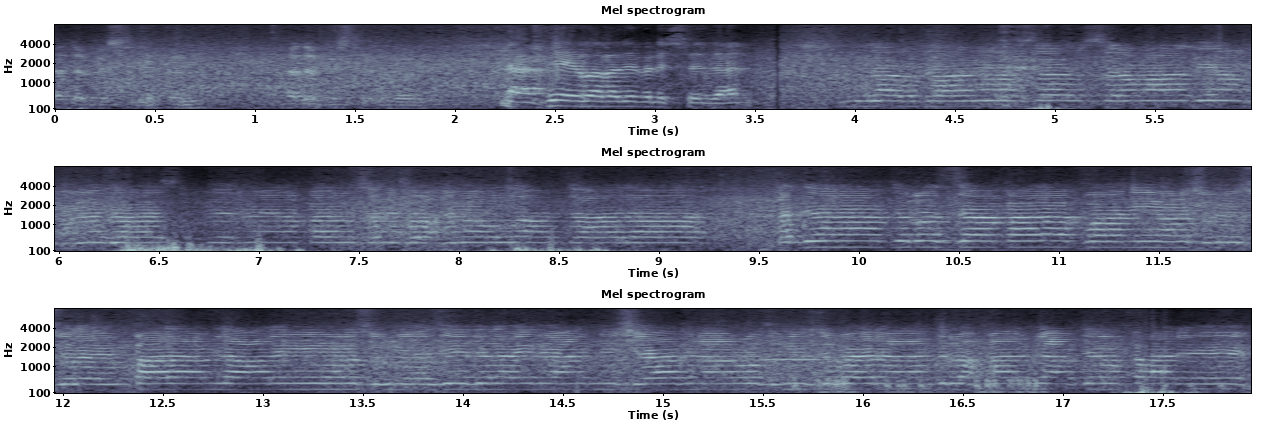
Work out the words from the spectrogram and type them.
أدب استئذان أدب استئذان نعم في أيضا أدب الاستئذان بسم الله الرحمن الرحيم. والصلاة والسلام على نبينا محمد وعلى آله وصحبه أجمعين. قال المصنف رحمه الله تعالى حدثنا عبد الرزاق قال اخبرني يونس بن سليم قال املى عليه يونس بن يزيد الايلي عن ابن شهاب عن عروه بن الزبير عن عبد الرحمن بن عبد القاري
